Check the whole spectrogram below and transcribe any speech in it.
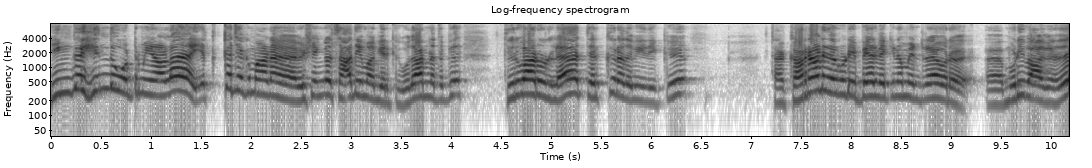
இங்கே ஹிந்து ஒற்றுமையினால் எக்கச்சக்கமான விஷயங்கள் சாத்தியமாக இருக்குது உதாரணத்துக்கு திருவாரூரில் தெற்கு ரத வீதிக்கு த- கருணாநிதிகளுடைய பேர் வைக்கணும் என்ற ஒரு முடிவாகிறது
